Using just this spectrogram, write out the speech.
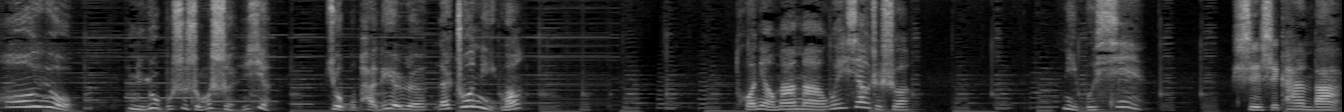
哎呦，你又不是什么神仙，就不怕猎人来捉你吗？”鸵鸟妈妈微笑着说：“你不信，试试看吧。”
